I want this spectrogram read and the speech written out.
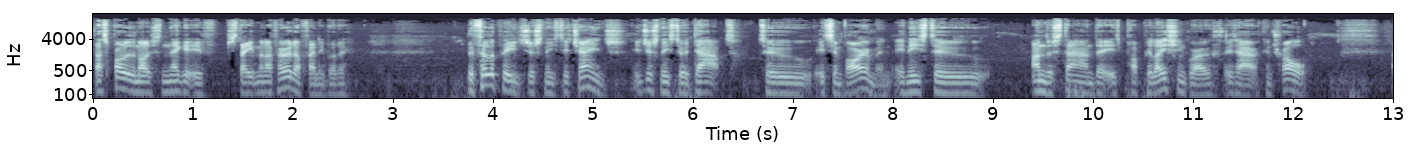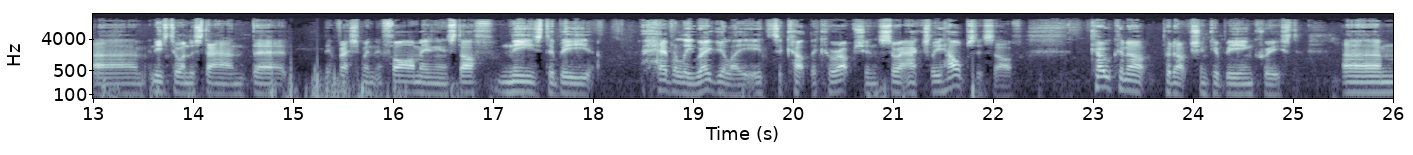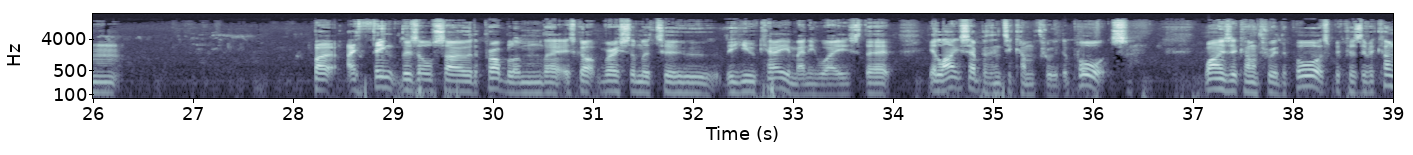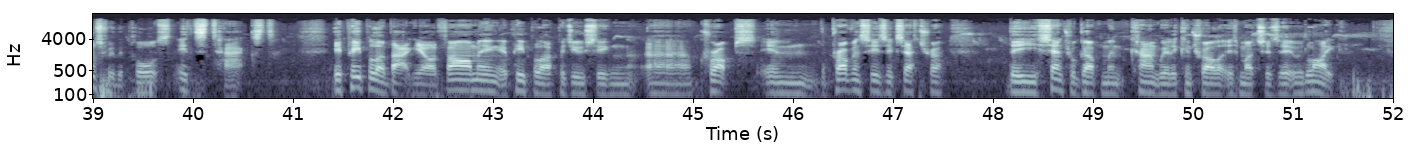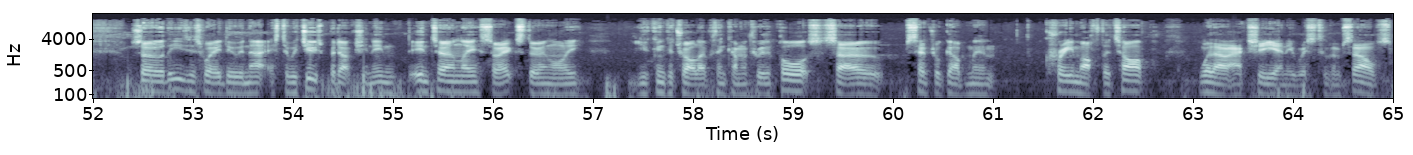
that's probably the most negative statement I've heard of anybody. The Philippines just needs to change. It just needs to adapt to its environment. It needs to understand that its population growth is out of control um, needs to understand that investment in farming and stuff needs to be heavily regulated to cut the corruption so it actually helps itself. Coconut production could be increased. Um, but I think there's also the problem that it's got very similar to the UK in many ways that it likes everything to come through the ports. Why does it come through the ports? Because if it comes through the ports, it's taxed if people are backyard farming, if people are producing uh, crops in the provinces, etc., the central government can't really control it as much as it would like. So the easiest way of doing that is to reduce production in, internally, so externally you can control everything coming through the ports. So central government cream off the top without actually any risk to themselves.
